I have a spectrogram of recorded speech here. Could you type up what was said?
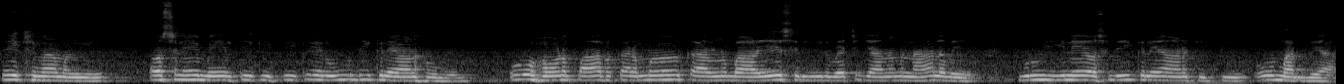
ਤੇ ਖਿਮਾ ਮੰਗੀ। ਉਸ ਨੇ ਬੇਨਤੀ ਕੀਤੀ ਕਿ ਰੂਹ ਦੀ ਕਲਿਆਣ ਹੋਵੇ। ਉਹ ਹੁਣ ਪਾਪ ਕਰਮ ਕਰਨ ਵਾਲੇ ਸਰੀਰ ਵਿੱਚ ਜਨਮ ਨਾ ਲਵੇ। ਗੁਰੂ ਜੀ ਨੇ ਉਸ ਦੀ ਕਲਿਆਣ ਕੀਤੀ। ਉਹ ਮਰ ਗਿਆ।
